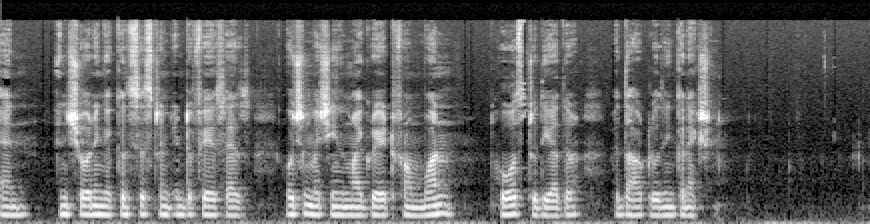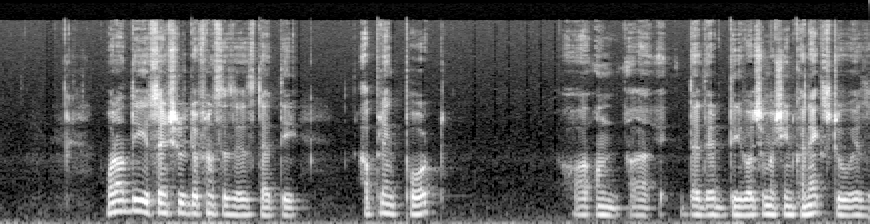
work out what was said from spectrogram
and ensuring a consistent interface as virtual machines migrate from one host to the other without losing connection. One of the essential differences is that the uplink port uh, on uh, that the virtual machine connects to is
